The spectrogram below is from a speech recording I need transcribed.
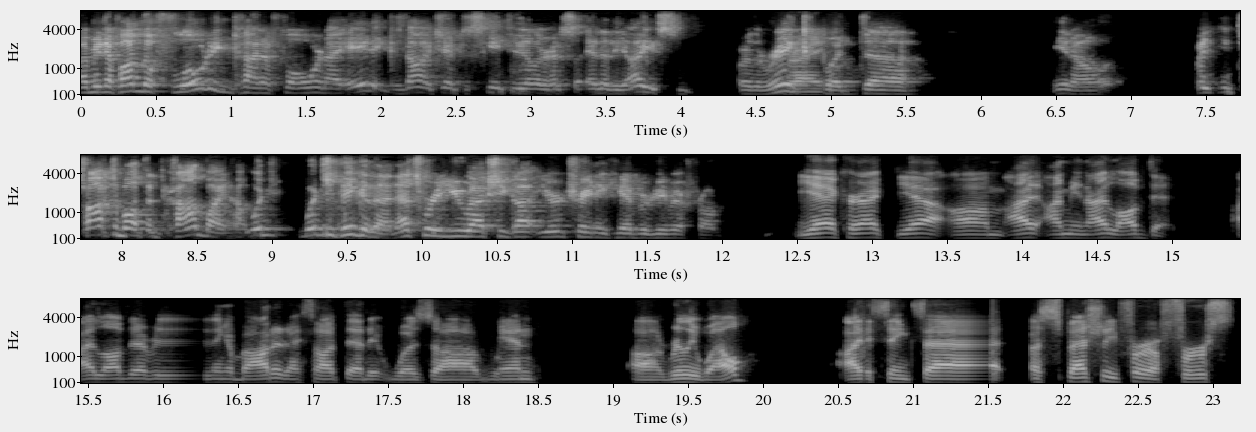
I mean, if I'm the floating kind of forward, I hate it because now I actually have to skate to the other end of the ice or the rink. Right. But uh, you know, but you talked about the combine. What what'd you think of that? That's where you actually got your training camp agreement from. Yeah, correct. Yeah. Um, I, I mean, I loved it. I loved everything about it. I thought that it was uh, ran uh, really well. I think that, especially for a first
